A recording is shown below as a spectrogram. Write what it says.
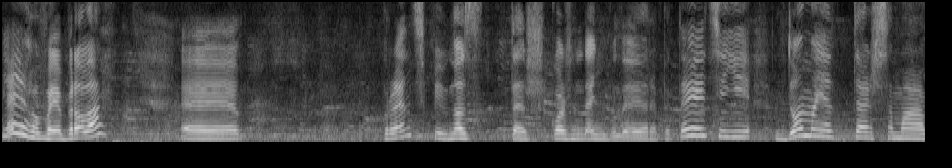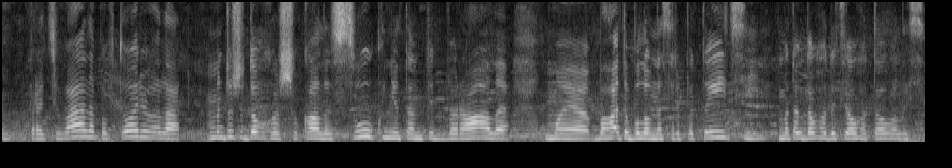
Я його вибрала. Е, в принципі, в нас теж кожен день були репетиції. Вдома я теж сама працювала, повторювала. Ми дуже довго шукали сукню, там підбирали. Ми багато було в нас репетицій. Ми так довго до цього готувалися.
